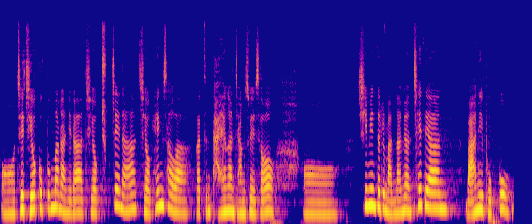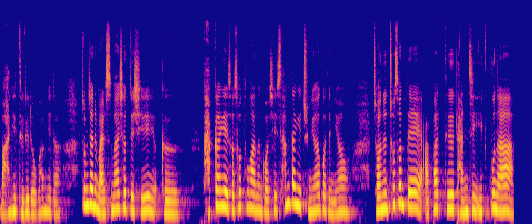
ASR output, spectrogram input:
어, 제 지역구뿐만 아니라 지역 축제나 지역 행사와 같은 다양한 장소에서 어, 시민들을 만나면 최대한 많이 복고 많이 들으려고 합니다. 좀 전에 말씀하셨듯이 그 가까이에서 소통하는 것이 상당히 중요하거든요. 저는 초선 때 아파트 단지 입구나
